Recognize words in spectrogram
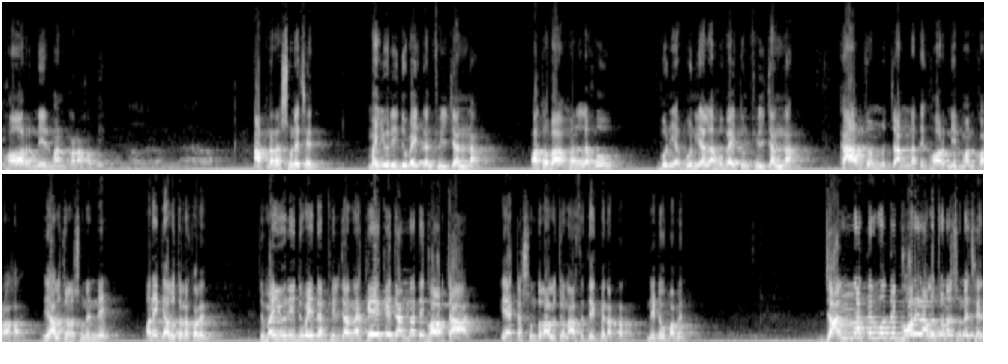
ঘর নির্মাণ করা হবে। আপনারা শুনেছেন মাইয়ুরি দুবাইতান ফিল জান্না অথবা মাল্লাহু বুনিয়া বুনিয়ালাহ বাইতুন ফিল জান্না কার জন্য জান্নাতে ঘর নির্মাণ করা হয়? এই আলোচনা শুনেননি? অনেকে আলোচনা করেন যে মাইয়ুরি দুবাইতান ফিল জান্না কে কে জান্নাতে ঘর চায়? এ একটা সুন্দর আলোচনা আছে, দেখবেন আপনারা, নেটেও পাবেন। জান্নাতের মধ্যে ঘরের আলোচনা শুনেছেন।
